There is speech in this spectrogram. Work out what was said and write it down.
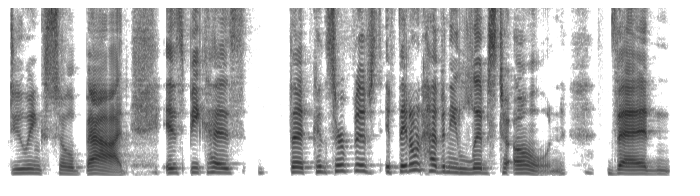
doing so bad is because the conservatives, if they don't have any libs to own, then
